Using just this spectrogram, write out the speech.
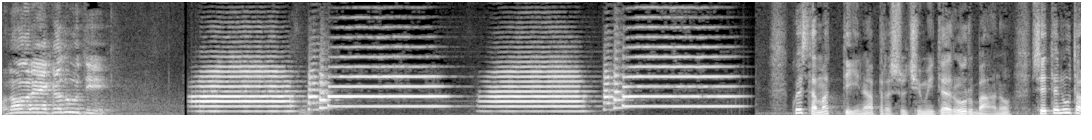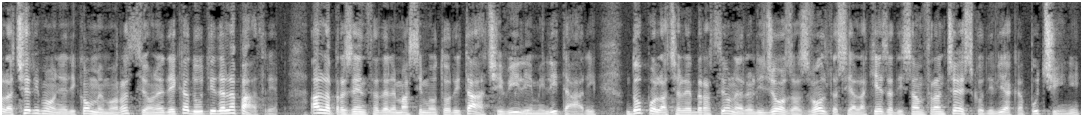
Onore ai caduti! Questa mattina, presso il cimitero urbano, si è tenuta la cerimonia di commemorazione dei caduti della patria. Alla presenza delle massime autorità civili e militari, dopo la celebrazione religiosa svoltasi alla chiesa di San Francesco di via Cappuccini,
